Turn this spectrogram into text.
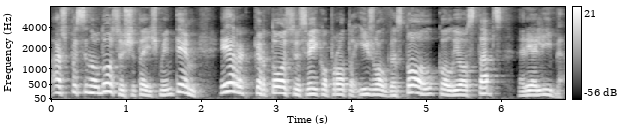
Aš pasinaudosiu šitą išmintim ir kartosiu sveiko proto išvalgas tol, kol jos taps realybė.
